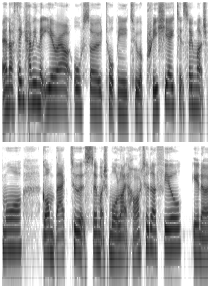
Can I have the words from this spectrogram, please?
And I think having that year out also taught me to appreciate it so much more. Gone back to it so much more lighthearted. I feel. You know,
